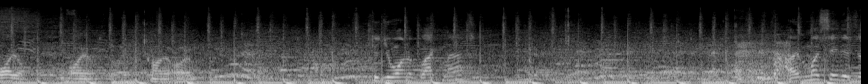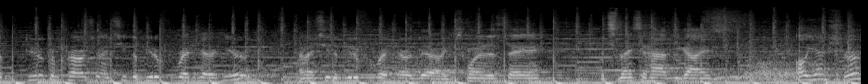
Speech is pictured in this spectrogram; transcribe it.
Oil. Oil. Oil. Oil. Did you want a black mask? I must say there's a beautiful comparison. I see the beautiful red hair here, and I see the beautiful red hair there. I just wanted to say it's nice to have you guys. Oh yeah, sure.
